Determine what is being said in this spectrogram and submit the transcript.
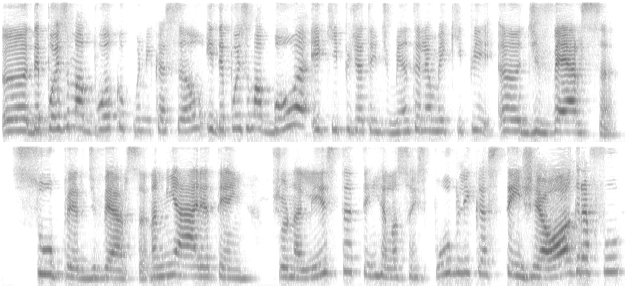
Uh, depois uma boa comunicação e depois uma boa equipe de atendimento. Ela é uma equipe uh, diversa, super diversa. Na minha área tem jornalista, tem relações públicas, tem geógrafo,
